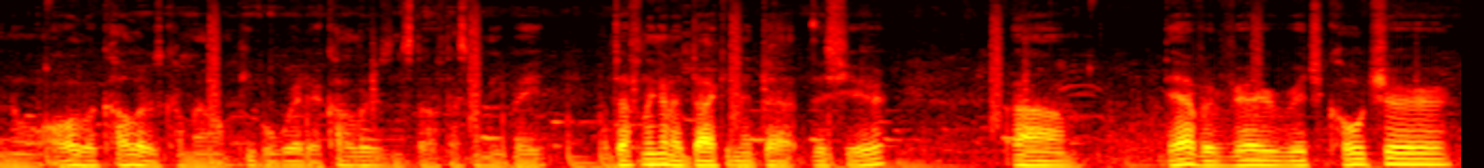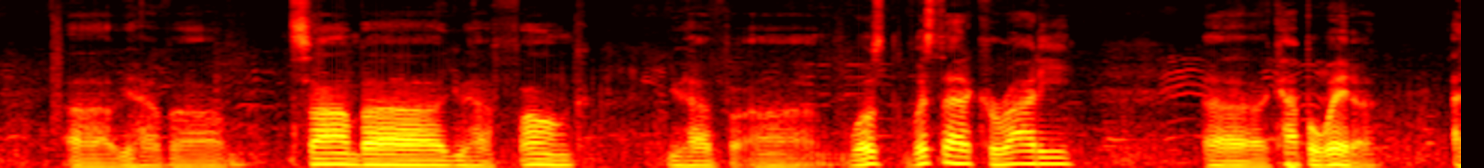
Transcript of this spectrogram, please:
You know, all the colors come out. People wear their colors and stuff. That's gonna be great. I'm definitely gonna document that this year. Um, they have a very rich culture. Uh, you have um, samba, you have funk, you have uh, what's what's that karate? Uh, capoeira. I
